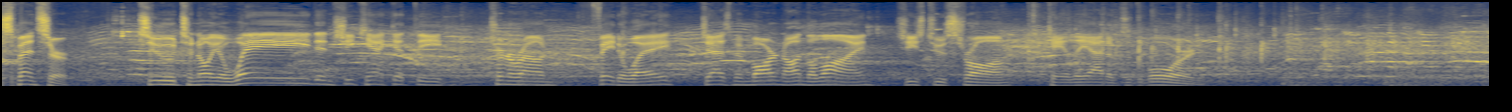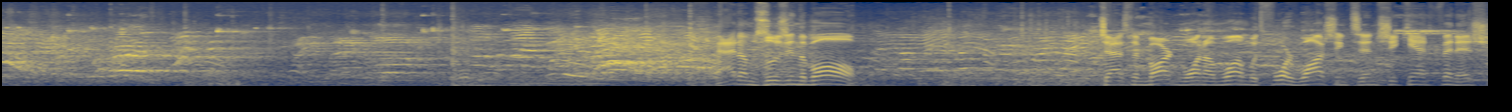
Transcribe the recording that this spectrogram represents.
Spencer to Tanoia Wade, and she can't get the turnaround fadeaway. Jasmine Martin on the line. She's too strong. Kaylee Adams at the board. Adams losing the ball. Jasmine Martin one-on-one with Ford Washington. She can't finish.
